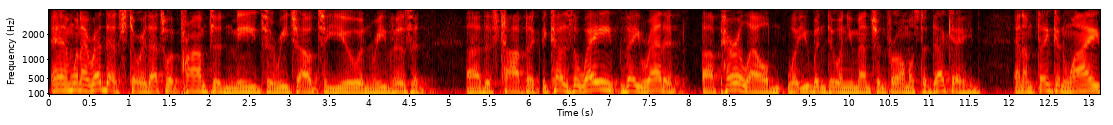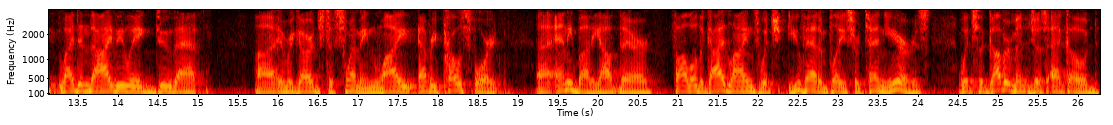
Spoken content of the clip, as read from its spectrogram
And when I read that story, that's what prompted me to reach out to you and revisit uh, this topic because the way they read it uh, paralleled what you've been doing. You mentioned for almost a decade, and I'm thinking, why why didn't the Ivy League do that uh, in regards to swimming? Why every pro sport, uh, anybody out there follow the guidelines which you've had in place for ten years, which the government just echoed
